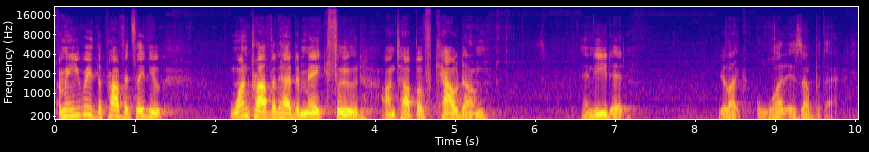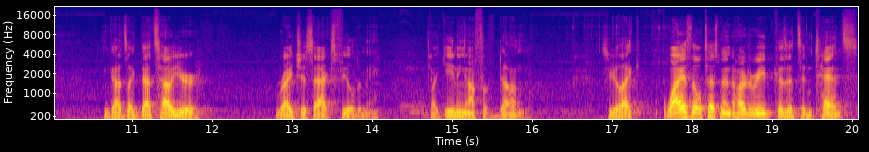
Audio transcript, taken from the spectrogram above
I mean, you read the prophets, they do. One prophet had to make food on top of cow dung and eat it. You're like, what is up with that? And God's like, that's how you're righteous acts feel to me, like eating off of dung. So you're like, why is the Old Testament hard to read? Because it's intense.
